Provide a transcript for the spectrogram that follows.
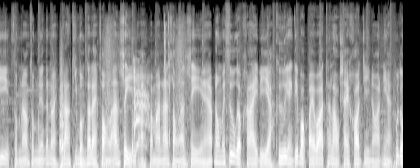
ที่สมน้ำสมเนื้อกันหน่อยพลังทีมผมเท่าไหร่2ล้าน4อะประมาณนั้น2ล้าน4นะครับลองไปสู้กับใครดีอะคืออย่างที่บอกไปว่าถ้าเราใช้คอ G n o t เนี่ยพูดต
